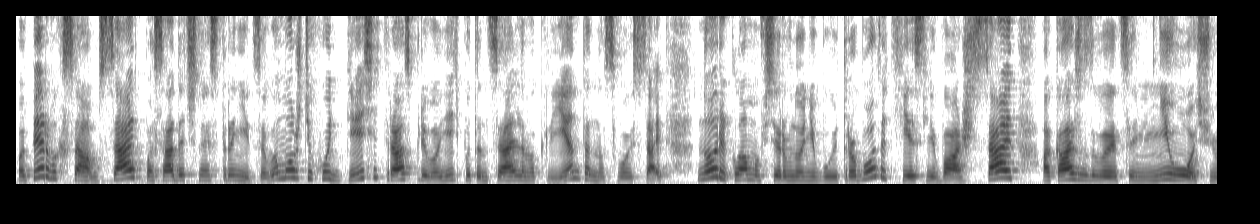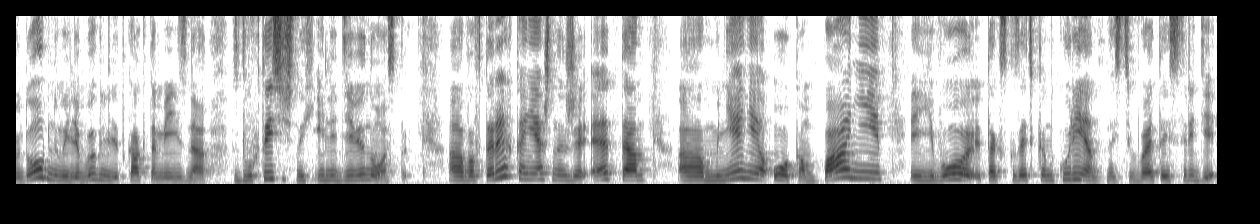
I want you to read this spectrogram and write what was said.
Во-первых, сам сайт, посадочная страница. Вы можете хоть 10 раз приводить потенциального клиента на свой сайт, но реклама все равно не будет работать, если ваш сайт оказывается не очень удобным или выглядит как там, я не знаю, с 2000-х или 90-х. А, во-вторых, конечно же, это мнение о компании, его, так сказать, конкурентность в этой среде.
